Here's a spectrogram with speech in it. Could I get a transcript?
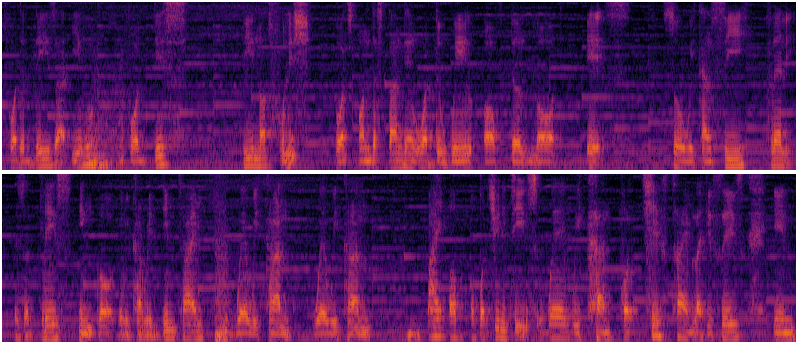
for the days are evil. For this be not foolish, but understanding what the will of the Lord is. So we can see clearly there's a place in God where we can redeem time, where we can where we can buy up opportunities where we can purchase time like it says in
